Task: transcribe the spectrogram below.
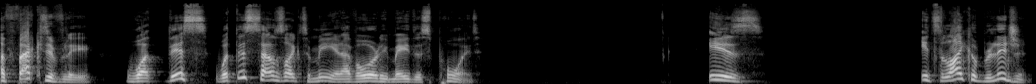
Effectively, what this what this sounds like to me and I've already made this point is it's like a religion.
